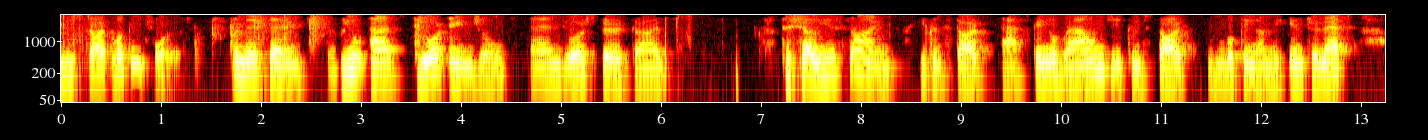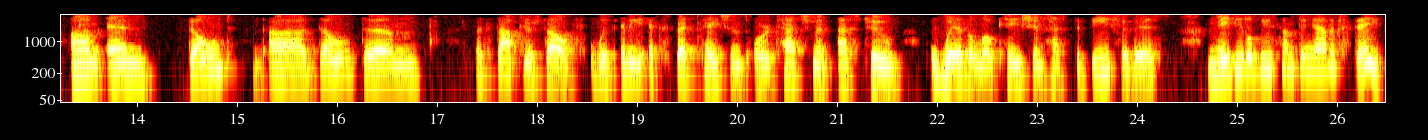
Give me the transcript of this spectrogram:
you start looking for it. And they're saying, you ask your angels and your spirit guides to show you signs. You can start asking around. You can start looking on the internet, um, and don't uh, don't um, stop yourself with any expectations or attachment as to where the location has to be for this. Maybe it'll be something out of state.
